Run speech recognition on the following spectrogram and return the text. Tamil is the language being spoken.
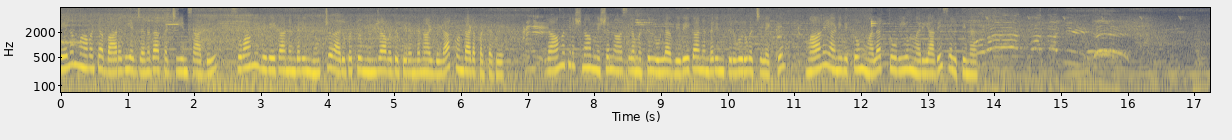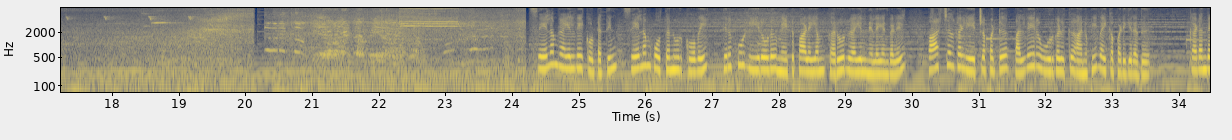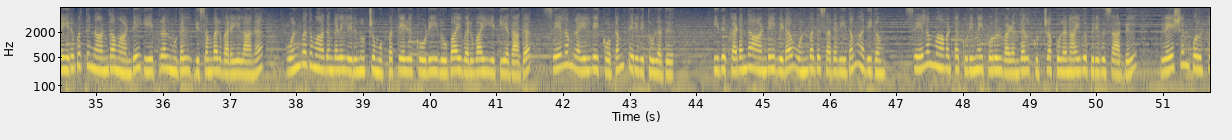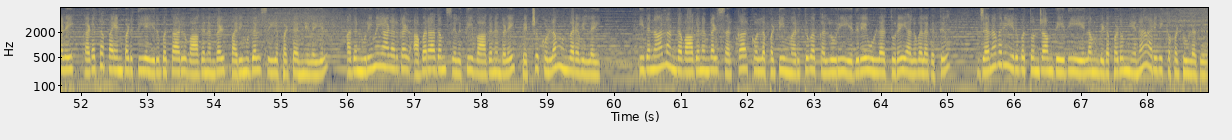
சேலம் மாவட்ட பாரதிய ஜனதா கட்சியின் சார்பில் சுவாமி விவேகானந்தரின் நூற்று அறுபத்து மூன்றாவது பிறந்தநாள் விழா கொண்டாடப்பட்டது. ராமகிருஷ்ணா மிஷன் ஆசிரமத்தில் உள்ள விவேகானந்தரின் திருவுருவச் சிலைக்கு மாலை அணிவித்தும் மலர் தூவியும் மரியாதை செலுத்தினர். சேலம் ரயில்வே கோட்டத்தின் சேலம் போத்தனூர் கோவை திருப்பூர் ஈரோடு மேட்டுப்பாளையம் கரூர் ரயில் நிலையங்களில் பார்சல்கள் ஏற்றப்பட்டு பல்வேறு ஊர்களுக்கு அனுப்பி வைக்கப்படுகிறது. கடந்த இருபத்தி நான்காம் ஆண்டு ஏப்ரல் முதல் டிசம்பர் வரையிலான ஒன்பது மாதங்களில் இருநூற்று முப்பத்தேழு கோடி ரூபாய் வருவாய் ஈட்டியதாக சேலம் ரயில்வே கோட்டம் தெரிவித்துள்ளது. இது கடந்த ஆண்டை விட ஒன்பது சதவீதம் அதிகம். சேலம் மாவட்ட குடிமைப் பொருள் வழங்கல் குற்ற புலனாய்வு பிரிவு சார்பில் ரேஷன் பொருட்களை கடத்த பயன்படுத்திய இருபத்தாறு வாகனங்கள் பறிமுதல் செய்யப்பட்ட நிலையில் அதன் உரிமையாளர்கள் அபராதம் செலுத்தி வாகனங்களை பெற்றுக்கொள்ள முன்வரவில்லை. இதனால் அந்த வாகனங்கள் சர்க்கார் கொல்லப்பட்டி மருத்துவக் கல்லூரி எதிரே உள்ள துறை அலுவலகத்தில் ஜனவரி இருபத்தொன்றாம் தேதி ஏலம் விடப்படும் என அறிவிக்கப்பட்டுள்ளது.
